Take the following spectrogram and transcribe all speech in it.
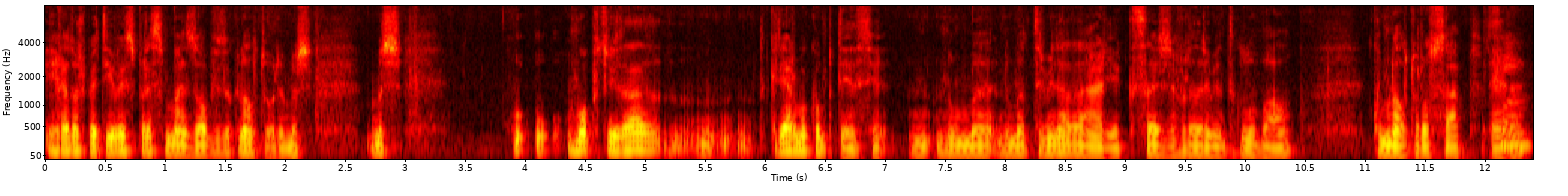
em retrospectiva, isso parece mais óbvio do que na altura, mas, mas uma oportunidade de criar uma competência numa, numa determinada área que seja verdadeiramente global, como na altura o SAP era, Sim.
